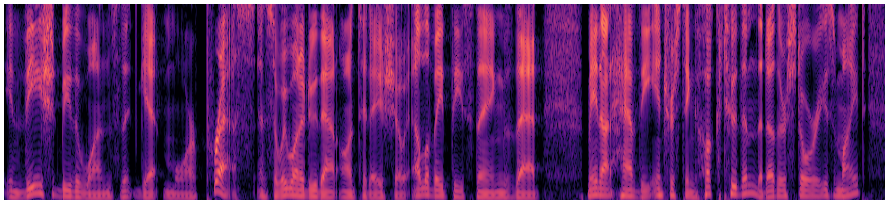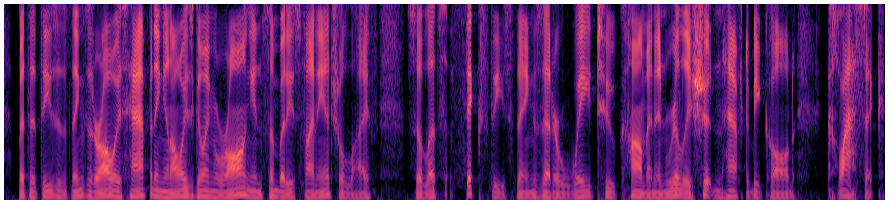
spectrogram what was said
and these should be the ones that get more press. And so we want to do that on today's show. Elevate these things that may not have the interesting hook to them that other stories might, but that these are the things that are always happening and always going wrong in somebody's financial life. So let's fix these things that are way too common and really shouldn't have to be called classic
